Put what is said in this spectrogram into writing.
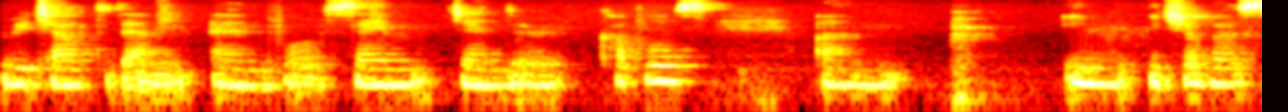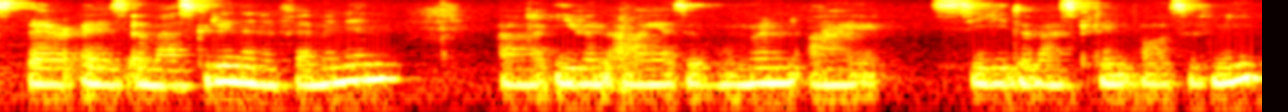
reach out to them. And for same gender couples, um, in each of us there is a masculine and a feminine. Uh, even I, as a woman, I see the masculine parts of me.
